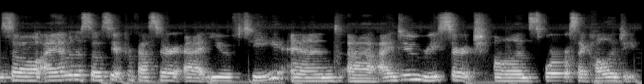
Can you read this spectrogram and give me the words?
So, I am an associate professor at U of T, and uh, I do research on sports psychology.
